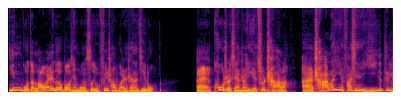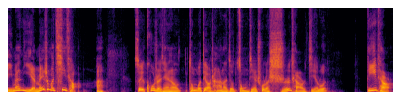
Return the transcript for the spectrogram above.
英国的劳埃德保险公司有非常完善的记录。哎，库舍先生也去查了，哎，查了也发现，咦，这里面也没什么蹊跷啊。所以库舍先生通过调查呢，就总结出了十条结论。第一条，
